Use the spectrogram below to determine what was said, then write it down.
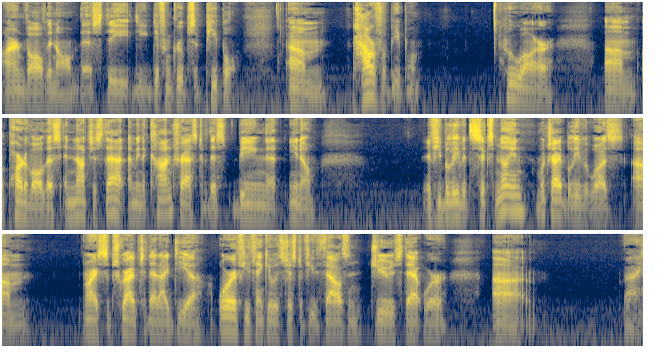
are involved in all of this, the the different groups of people, um, powerful people who are um, a part of all this, and not just that. I mean, the contrast of this being that you know, if you believe it's six million, which I believe it was, um, or I subscribe to that idea, or if you think it was just a few thousand Jews that were, uh, I,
